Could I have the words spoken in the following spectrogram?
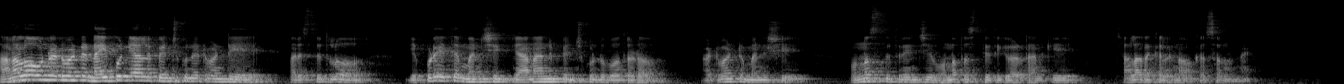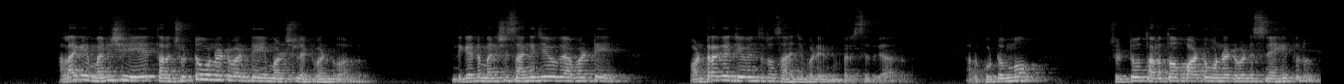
తనలో ఉన్నటువంటి నైపుణ్యాలను పెంచుకునేటువంటి పరిస్థితిలో ఎప్పుడైతే మనిషి జ్ఞానాన్ని పెంచుకుంటూ పోతాడో అటువంటి మనిషి ఉన్న స్థితి నుంచి ఉన్నత స్థితికి వెళ్ళడానికి చాలా రకాలైన అవకాశాలు ఉన్నాయి. అలాగే మనిషి తన చుట్టూ ఉన్నటువంటి మనుషులు ఎటువంటి వాళ్ళు? ఎందుకంటే మనిషి సంఘజీవి కాబట్టి ఒంటరిగా జీవించడం సాధ్యపడే పరిస్థితి కాదు. తన కుటుంబం చుట్టూ తనతో పాటు ఉన్నటువంటి స్నేహితులు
